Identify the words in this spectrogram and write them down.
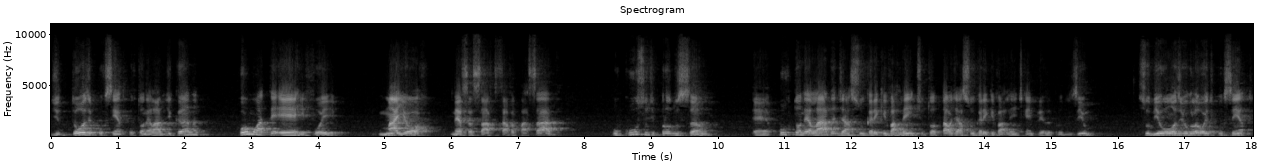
de 12% por tonelada de cana. Como a TR foi maior nessa safra, safra passada, o custo de produção é, por tonelada de açúcar equivalente, o total de açúcar equivalente que a empresa produziu, subiu 11,8%,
